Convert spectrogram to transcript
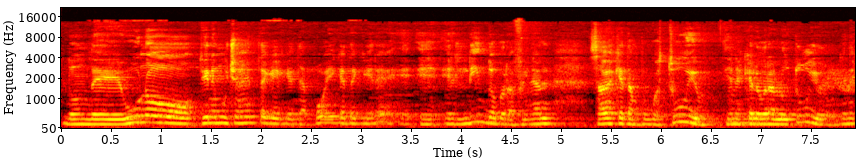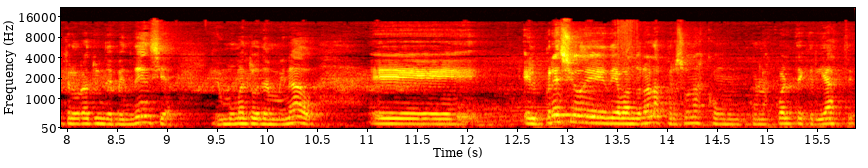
donde uno tiene mucha gente que, que te apoya y que te quiere, es, es- es lindo, pero al final sabes que tampoco es tuyo. Tienes que lograr lo tuyo, tienes que lograr tu independencia en un momento determinado. Eh, el precio de, de abandonar las personas con, con las cuales te criaste,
